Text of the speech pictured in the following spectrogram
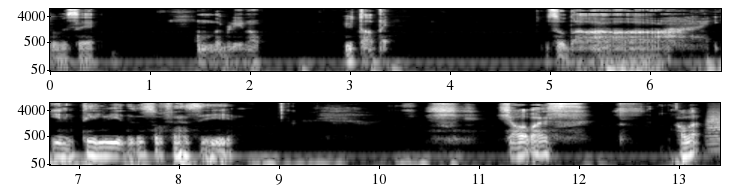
Får vi se om det blir noe ut av det. Så da Inntil videre så får jeg si tjallabais. Ha det.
